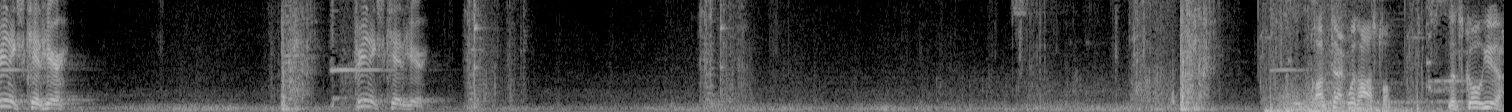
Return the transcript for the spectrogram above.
Phoenix Kit here. Phoenix Kit here. Contact with hostile. Let's go here.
